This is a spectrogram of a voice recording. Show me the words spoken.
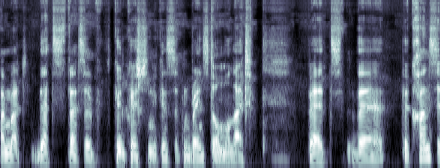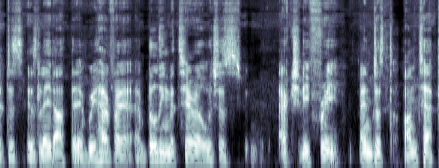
I'm not. That's that's a good question. You can sit and brainstorm all night, but the the concept is, is laid out there. We have a, a, building material which is actually free and just on tap.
